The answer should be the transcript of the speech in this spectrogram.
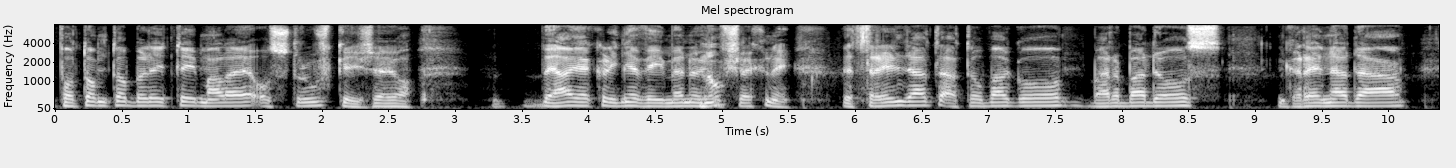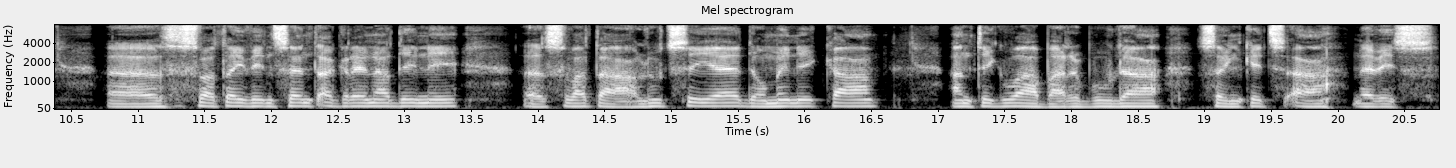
potom to byly ty malé ostrůvky, že jo, já je klidně vyjmenuju no. všechny. Trinidad a Tobago, Barbados, Grenada, eh, svatý Vincent a Grenadiny, eh, svatá Lucie, Dominika, Antigua, Barbuda, Senkic a Nevis.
